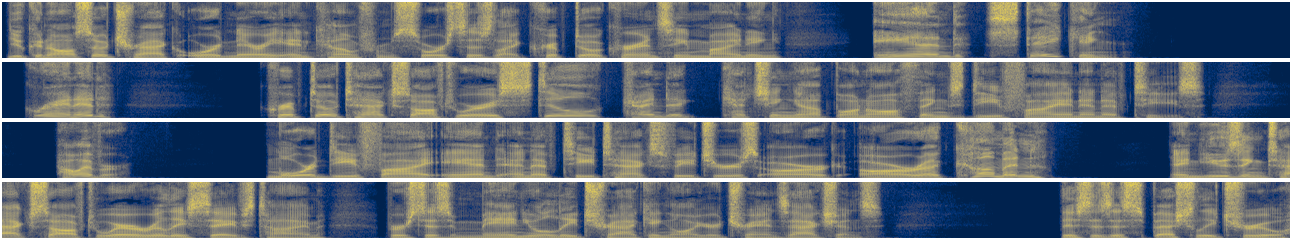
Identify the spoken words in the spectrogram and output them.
You can also track ordinary income from sources like cryptocurrency mining and staking. Granted, crypto tax software is still kind of catching up on all things DeFi and NFTs. However, More DeFi and NFT tax features are, are a coming, and using tax software really saves time versus manually tracking all your transactions. This is especially true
